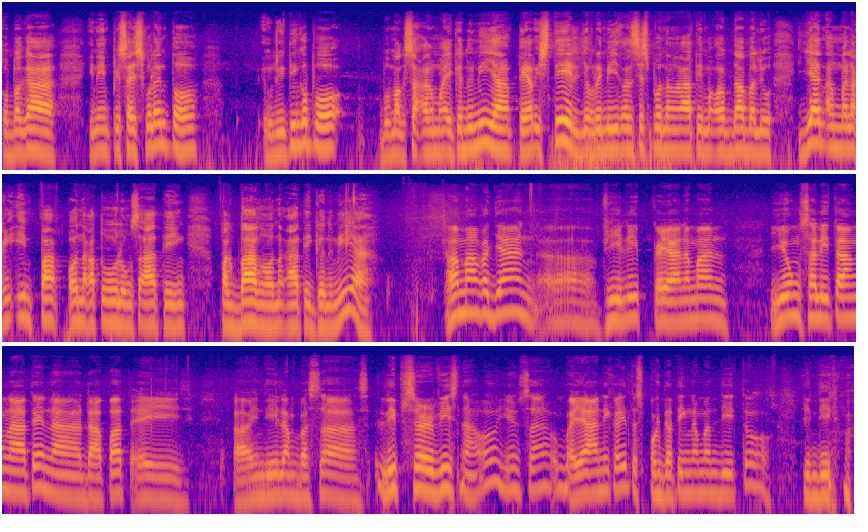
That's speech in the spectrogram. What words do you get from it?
Kumbaga, in-emphasize ko lang to, ulitin ko po, bumagsak ang mga ekonomiya, pero still, yung remittances po ng ating mga OFW, yan ang malaking impact o nakatulong sa ating pagbangon ng ating ekonomiya. Tama ka dyan, ah, Philip. Kaya naman, yung salitang natin na dapat ay ah, hindi lang basta lip service na, oh, yung sa bayani kayo, tapos pagdating naman dito, hindi naman,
